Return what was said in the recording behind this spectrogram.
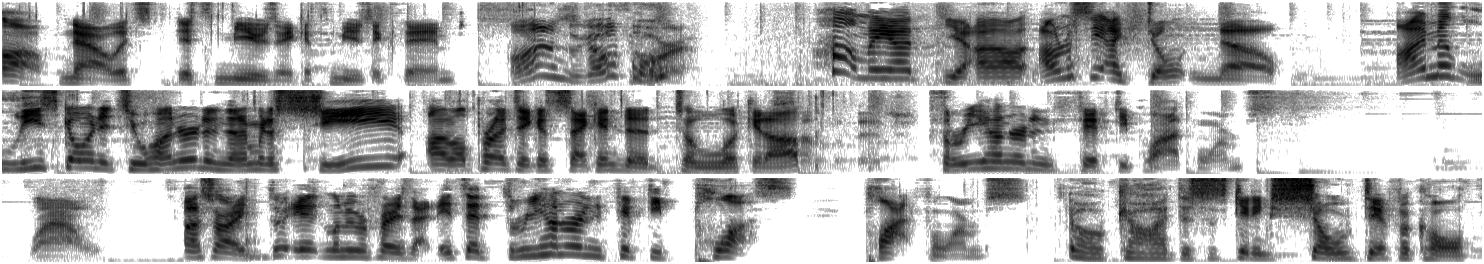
Oh, no, it's it's music. It's music themed. Well, does it go for. Oh my god. Yeah, uh, honestly, I don't know. I'm at least going to 200 and then I'm gonna see. I'll probably take a second to, to look it up. of a bitch. 350 platforms. Wow. Oh, sorry. Th- it, let me rephrase that. It said 350 plus platforms. Oh god, this is getting so difficult.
